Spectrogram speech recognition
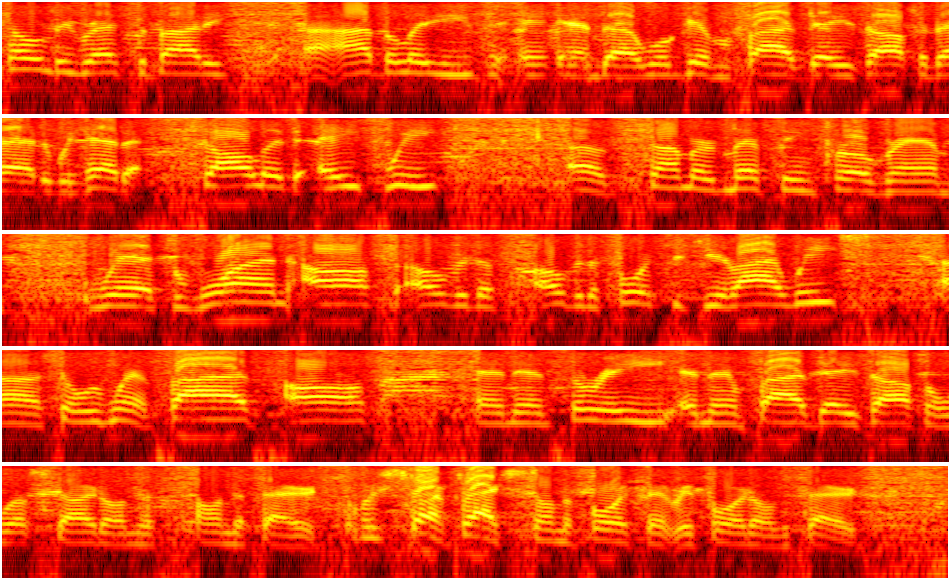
totally rest the body, uh, I believe, and uh, we'll give them five days off of that. We had a solid eight weeks of summer lifting program with one off over the over the Fourth of July week. Uh, so we went five off, and then three, and then five days off, and we'll start on the on the third. We start practice on the fourth, but report on the third.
